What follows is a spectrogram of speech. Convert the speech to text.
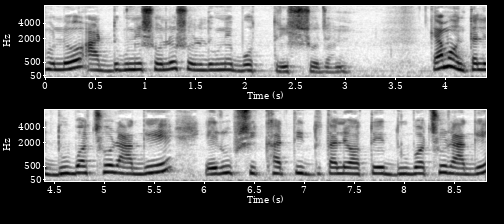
হলো আট দুগুণে ষোলো ষোলো দুগুণে বত্রিশশো জন কেমন? তাহলে দু বছর আগে এরূপ শিক্ষার্থী, তাহলে অতএব দু বছর আগে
